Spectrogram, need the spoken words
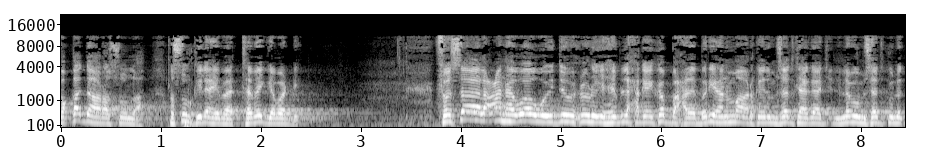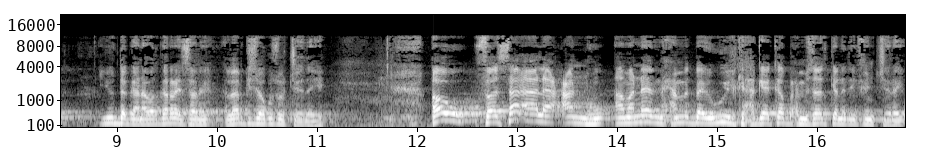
faqadaha rasuullah rasuulka ilaahay baa tabay gabadhi. Fasa'ala canha waa weydiye wuxuu hi heble xaggay ka baxday baryahan ma arkaydo masaajidka hagaaj nabigu masaajidku yuu deganaa waad garanaysaan alaabkiisi baa ku soo jeedaya aw fasa'ala canhu ama nabi maxamed baa wiilkii xaggee ka bax masaajidka nadiifin jiray.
